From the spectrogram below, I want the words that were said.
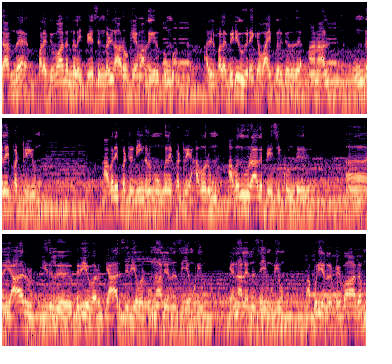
சார்ந்த பல விவாதங்களை பேசுங்கள் ஆரோக்கியமாக இருக்கும். அதில் பல விடிவு கிடைக்க வாய்ப்பு இருக்கிறது. ஆனால் உங்களை பற்றியும் அவரை பற்றி நீங்களும் உங்களை பற்றி அவரும் அவதூறாக பேசிக்கொண்டு யார் இதில் பெரியவர் யார் சிறியவர் உன்னால் என்ன செய்ய முடியும் என்னால் என்ன செய்ய முடியும்? அப்படி என்ற விவாதம்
